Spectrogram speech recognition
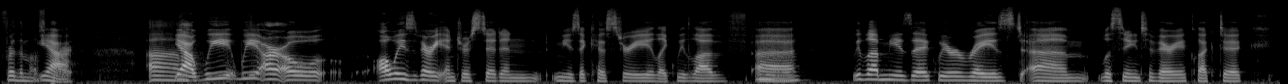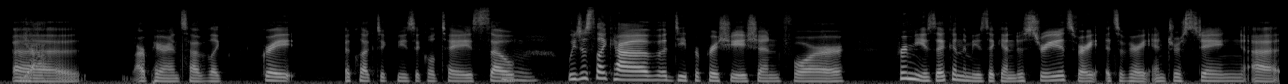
for the most Yeah. part um, yeah, we we are all, always very interested in music history. Like we love uh, Mhm. we love music. We were raised um, listening to very eclectic. Uh, Yeah. Our parents have like great eclectic musical taste, so Mhm. we just like have a deep appreciation for for music and the music industry. It's very it's a very interesting uh,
